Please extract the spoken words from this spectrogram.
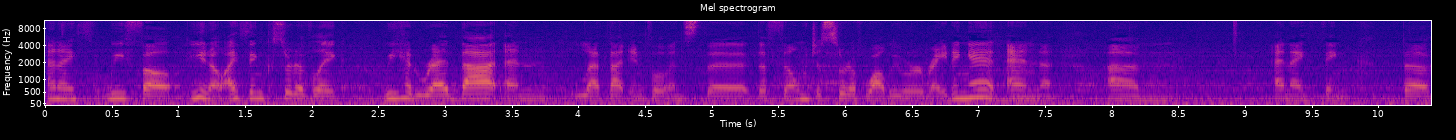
and I th- we felt you know I think sort of like we had read that and let that influence the the film just sort of while we were writing it Mm-hmm. and um, and I think the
